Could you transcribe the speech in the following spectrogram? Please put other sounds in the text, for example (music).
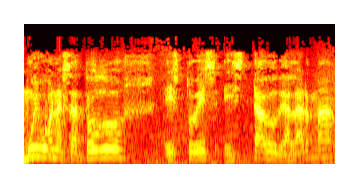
Muy buenas a todos, esto es Estado de Alarma.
